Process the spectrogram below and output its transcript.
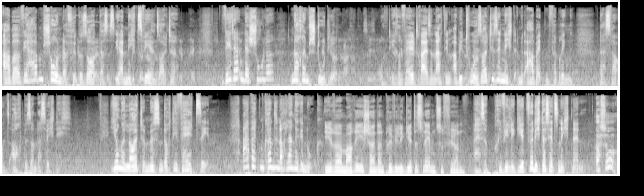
Aber wir haben schon dafür gesorgt, dass es ihr an nichts fehlen sollte. Weder in der Schule noch im Studium. Und ihre Weltreise nach dem Abitur sollte sie nicht mit Arbeiten verbringen. Das war uns auch besonders wichtig. Junge Leute müssen doch die Welt sehen. Arbeiten können sie noch lange genug. Ihre Marie scheint ein privilegiertes Leben zu führen. Also privilegiert würde ich das jetzt nicht nennen. Ach so.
